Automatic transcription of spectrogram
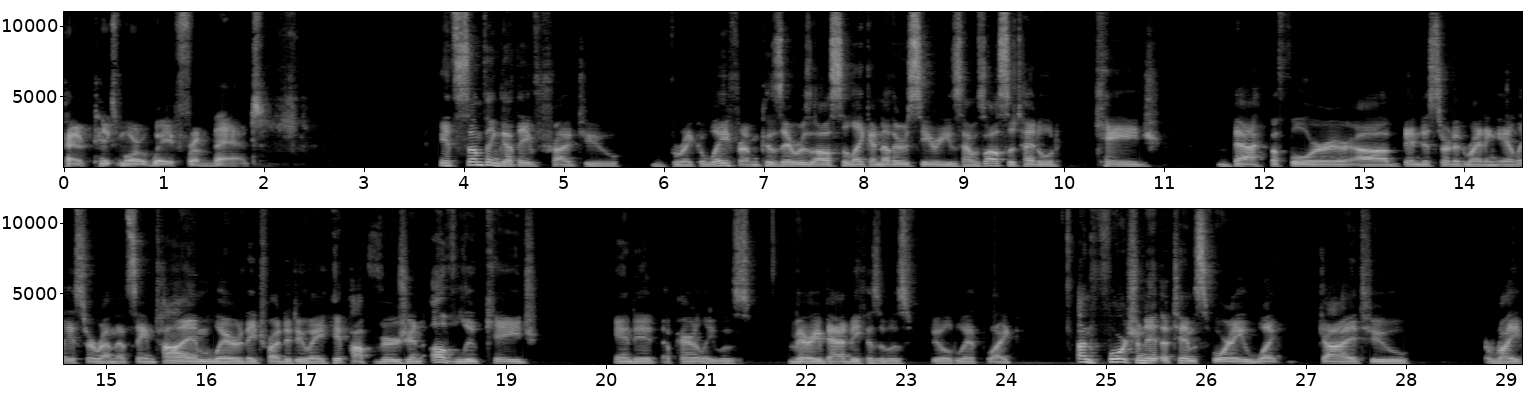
kind of takes more away from that. It's something that they've tried to break away from because there was also like another series that was also titled Cage back before uh, Bendis started writing Alias or around that same time, where they tried to do a hip hop version of Luke Cage, and it apparently was very bad because it was filled with like unfortunate attempts for a white guy to write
